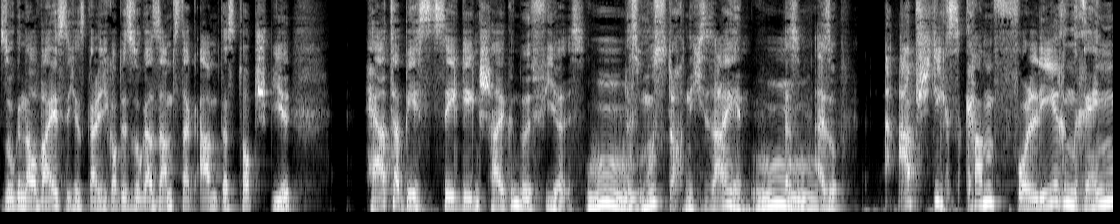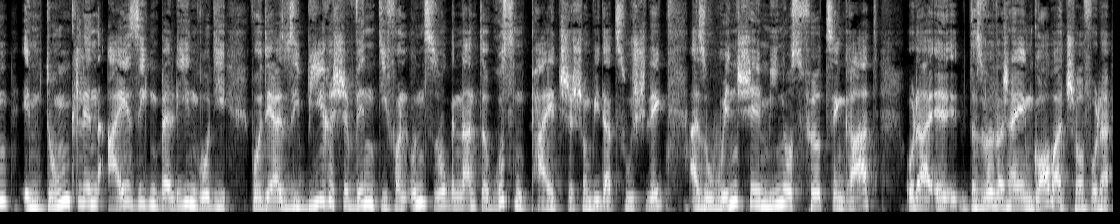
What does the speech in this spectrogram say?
so genau weiß ich es gar nicht, ich glaube, es ist sogar Samstagabend das Topspiel, Hertha BSC gegen Schalke 04 ist. Uh. Das muss doch nicht sein. Uh. Das, also Abstiegskampf vor leeren Rängen im dunklen, eisigen Berlin, wo die, wo der sibirische Wind, die von uns sogenannte Russenpeitsche schon wieder zuschlägt, also Windchill minus 14 Grad oder äh, das wird wahrscheinlich in Gorbatschow oder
